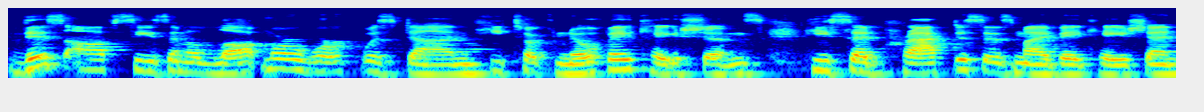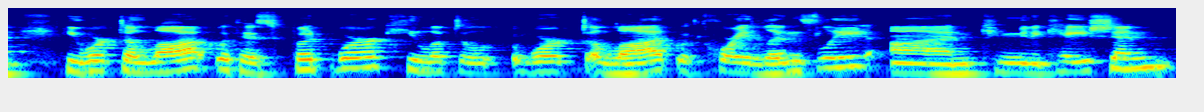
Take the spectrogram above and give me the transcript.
This off season, a lot more work was done. He took no vacations. He said, "Practice is my vacation." He worked a lot with his footwork. He looked worked a lot with Corey Linsley on communication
